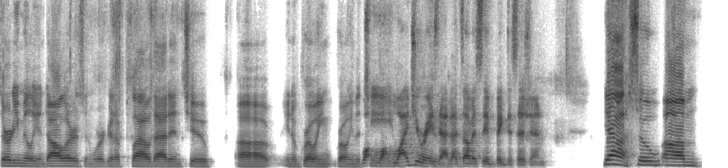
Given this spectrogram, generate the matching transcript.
30 million dollars, and we're going to plow that into, uh, you know, growing growing the team. wh- Why'd you raise that? That's obviously a big decision. Yeah, so um,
